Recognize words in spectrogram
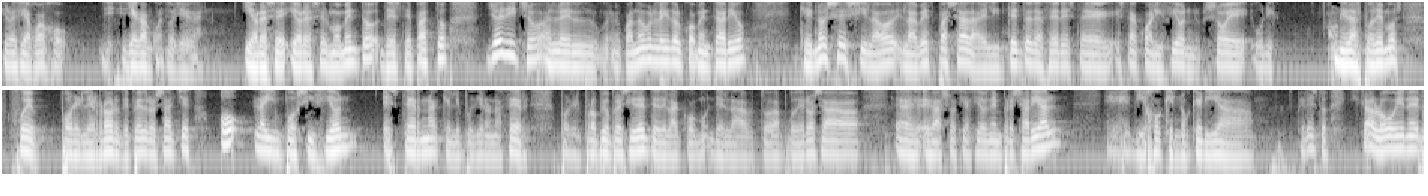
y lo decía Juanjo, llegan cuando llegan. Y ahora, es, y ahora es el momento de este pacto. Yo he dicho, cuando hemos leído el comentario, que no sé si la, la vez pasada el intento de hacer este, esta coalición PSOE Unidas Podemos fue por el error de Pedro Sánchez o la imposición externa que le pudieron hacer, porque el propio presidente de la, de la todopoderosa eh, asociación empresarial eh, dijo que no quería ver esto. Y claro, luego vienen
